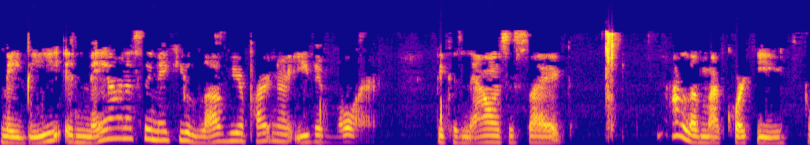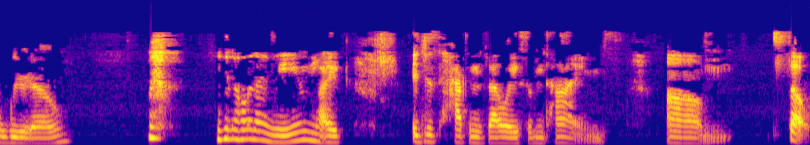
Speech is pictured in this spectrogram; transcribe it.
may be, it may honestly make you love your partner even more. Because now it's just like, I love my quirky weirdo. you know what I mean? Like, it just happens that way sometimes. Um, so,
